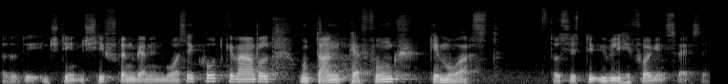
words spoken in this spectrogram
also die entstehenden Chiffren werden in Morsecode gewandelt und dann per Funk gemorst. Das ist die übliche Vorgehensweise.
